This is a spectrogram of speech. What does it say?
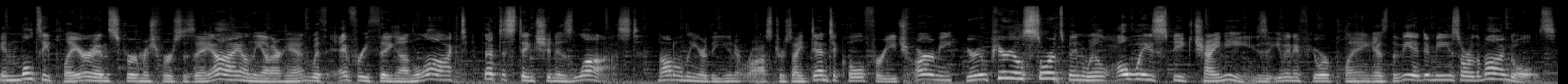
In multiplayer and skirmish versus AI, on the other hand, with everything unlocked, that distinction is lost. Not only are the unit rosters identical for each army, your Imperial swordsman will always speak Chinese, even if you're playing as the Vietnamese or the Mongols.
